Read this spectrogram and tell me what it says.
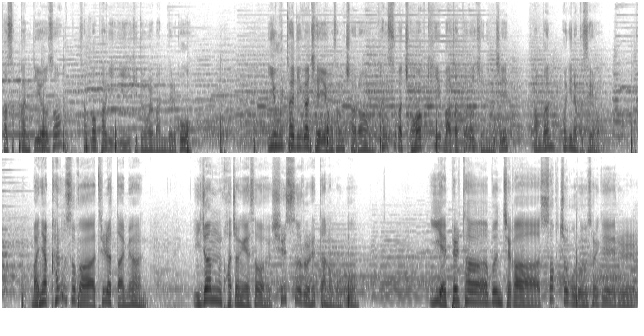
다섯 칸 띄어서 3 곱하기 2 기둥을 만들고 이 울타리가 제 영상처럼 칸수가 정확히 맞아 떨어지는지 한번 확인해 보세요. 만약 칸수가 틀렸다면 이전 과정에서 실수를 했다는 거고 이 에펠탑은 제가 수학적으로 설계를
